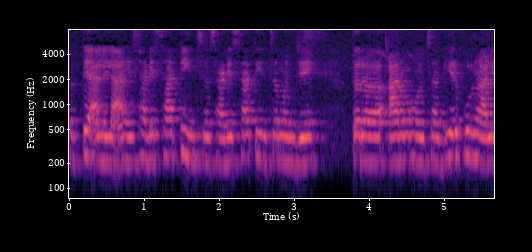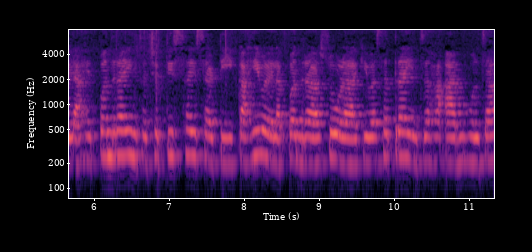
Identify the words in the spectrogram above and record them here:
तर ते आलेलं आहे साडेसात इंच. साडेसात इंच म्हणजे तर आर्महोलचा घेर पूर्ण आलेला आहे. पंधरा इंच छत्तीस साईजसाठी काही वेळेला पंधरा सोळा किंवा सतरा इंच हा आर्महोलचा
